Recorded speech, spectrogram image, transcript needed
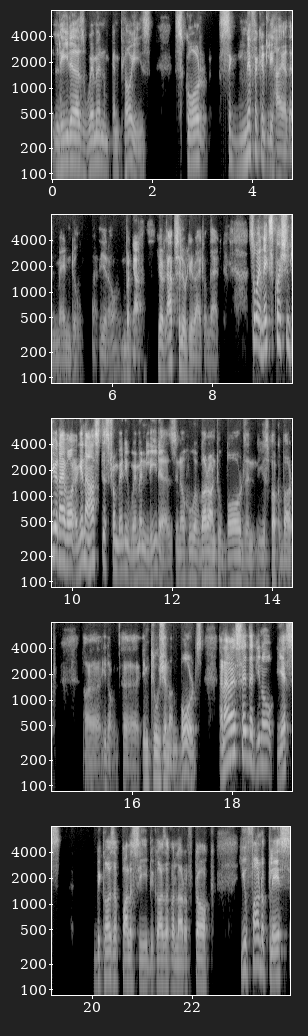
leaders, women employees score significantly higher than men do. You know, but yeah. you're absolutely right on that. So my next question to you, and I've again asked this from many women leaders, you know, who have got onto boards, and you spoke about, uh, you know, uh, inclusion on boards, and I have said that you know, yes, because of policy, because of a lot of talk, you found a place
